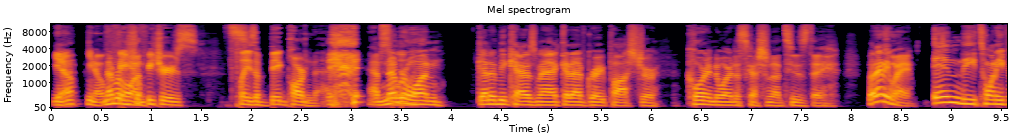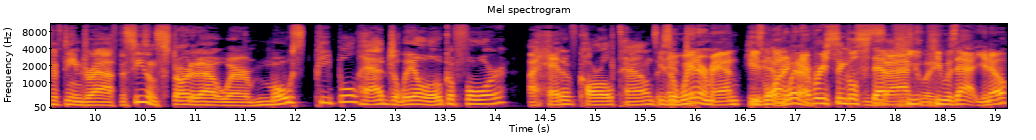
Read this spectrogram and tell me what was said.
You know, you know, Number facial one. features plays a big part in that. Absolutely. Number one, gotta be charismatic, gotta have great posture, according to our discussion on Tuesday. But anyway, in the 2015 draft, the season started out where most people had Jaleel Okafor ahead of Karl Towns. He's a winner, man. He's, He's won at every single step Exactly. he, he was at, you know?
